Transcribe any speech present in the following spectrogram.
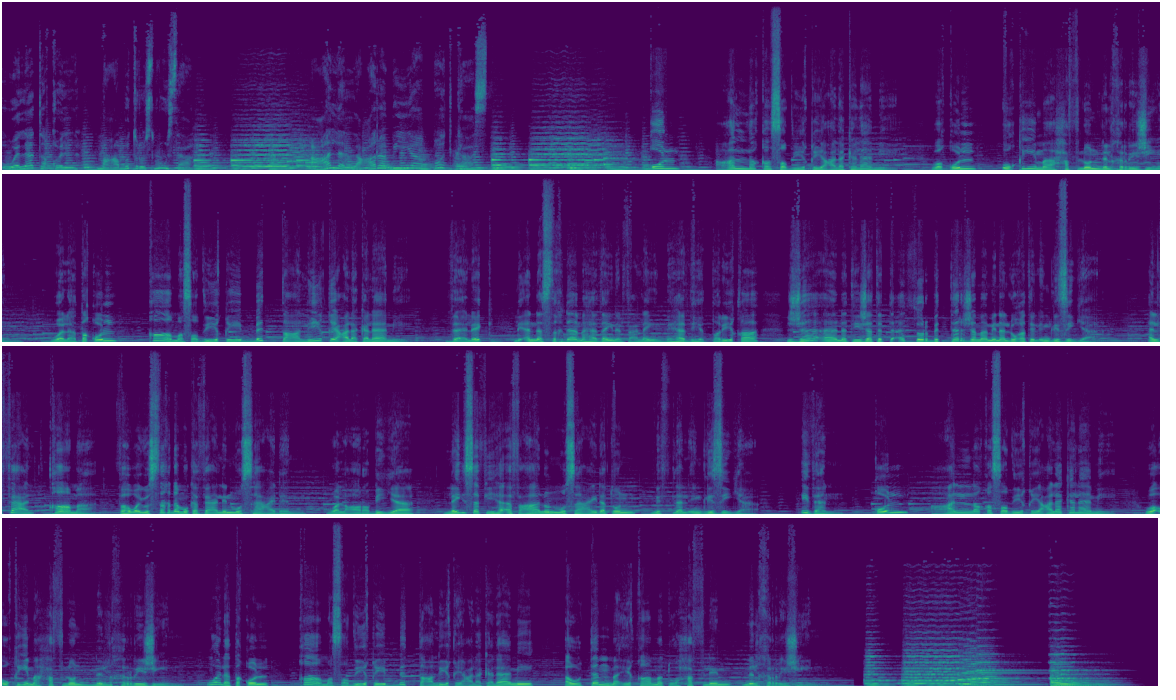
ولا تقل مع بطرس موسى على العربية بودكاست. قل علق صديقي على كلامي وقل أقيم حفل للخريجين ولا تقل قام صديقي بالتعليق على كلامي. ذلك لأن استخدام هذين الفعلين بهذه الطريقة جاء نتيجة التأثر بالترجمة من اللغة الإنجليزية. الفعل قام فهو يستخدم كفعل مساعد والعربية ليس فيها أفعال مساعدة مثل الإنجليزية. اذا قل علق صديقي على كلامي وأقيم حفل للخريجين ولا تقل قام صديقي بالتعليق على كلامي أو تم إقامة حفل للخريجين.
